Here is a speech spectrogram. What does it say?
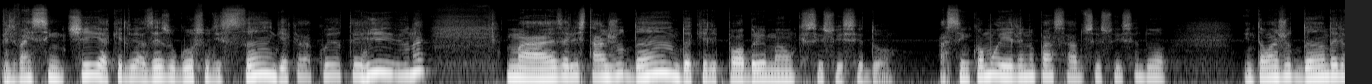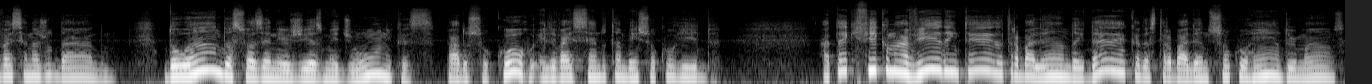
Ele vai sentir aquele, às vezes, o gosto de sangue, aquela coisa terrível, né? Mas ele está ajudando aquele pobre irmão que se suicidou. Assim como ele no passado se suicidou. Então, ajudando, ele vai sendo ajudado. Doando as suas energias mediúnicas para o socorro, ele vai sendo também socorrido. Até que fica uma vida inteira trabalhando, e décadas trabalhando, socorrendo irmãos.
